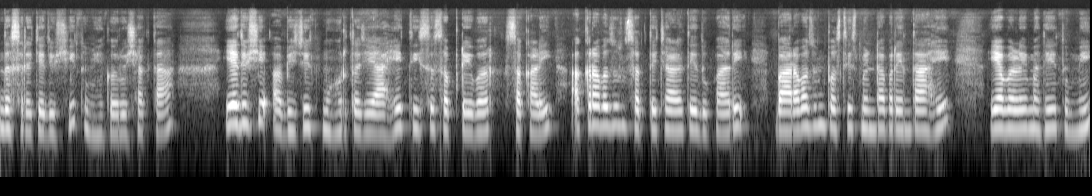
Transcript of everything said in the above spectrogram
दसऱ्याच्या दिवशी तुम्ही करू शकता. या दिवशी अभिजित मुहूर्त जे आहे तीस सप्टेंबर सकाळी अकरा वाजून सत्तेचाळीस ते दुपारी बारा वाजून पस्तीस मिनटापर्यंत आहे. या वेळेमध्ये तुम्ही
